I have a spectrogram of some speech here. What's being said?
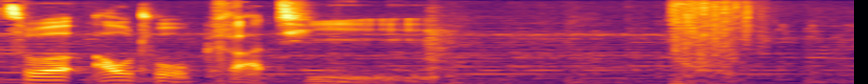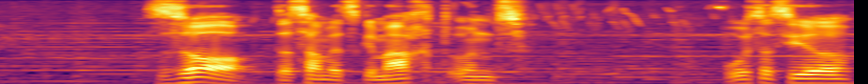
zur Autokratie. So, das haben wir jetzt gemacht und wo ist das hier?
